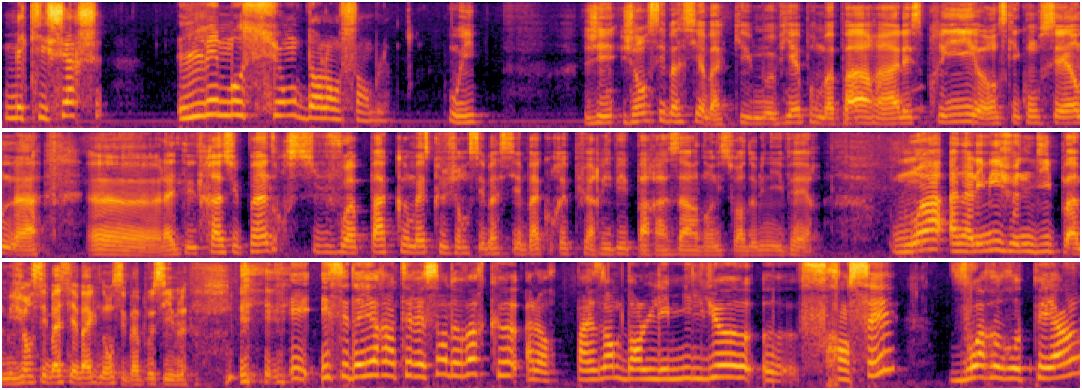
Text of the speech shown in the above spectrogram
mais qui cherche l'émotion dans l'ensemble. Oui, j'ai Jean-Sébastien Bach qui me vient pour ma part à l'esprit en ce qui concerne la, euh, la trace du peintre. Je ne vois pas comment est-ce que Jean-Sébastien Bach aurait pu arriver par hasard dans l'histoire de l'univers. Moi, à la limite, je ne dis pas, mais Jean-Sébastien Bach, non, c'est pas possible. et, c'est d'ailleurs intéressant de voir que, alors, par exemple, dans les milieux euh, français, voire européens,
